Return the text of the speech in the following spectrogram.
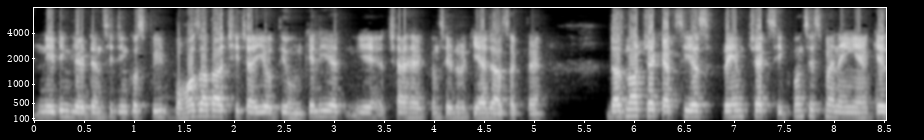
needing latency जिनको स्पीड बहुत ज़्यादा अच्छी चाहिए होती है, उनके लिए ये अच्छा है कंसिडर किया जा सकता है। Does not check F C S frame check sequence इसमें नहीं है कि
